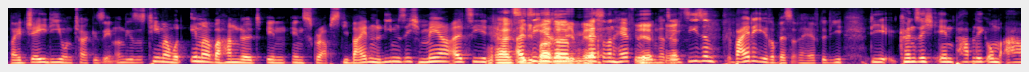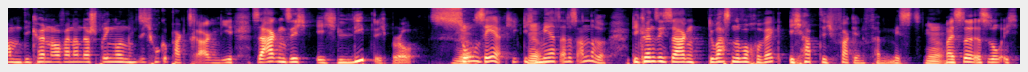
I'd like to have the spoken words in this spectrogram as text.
bei JD und Turk gesehen. Und dieses Thema wird immer behandelt in, in Scrubs. Die beiden lieben sich mehr, als sie, Als als sie sie, ihre lieben, ja. besseren Hälften Ja, lieben tatsächlich. Sie sind beide ihre bessere Hälfte. Die, die können sich in Public umarmen, die können aufeinander springen und sich Huckepack tragen. Die sagen sich, ich lieb dich, Bro. So Ja. sehr. Ich lieb dich Ja. mehr als alles andere. Die können sich sagen, du warst eine Woche weg, ich hab dich fucking vermisst. Ja. Weißt du, ist so, ich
